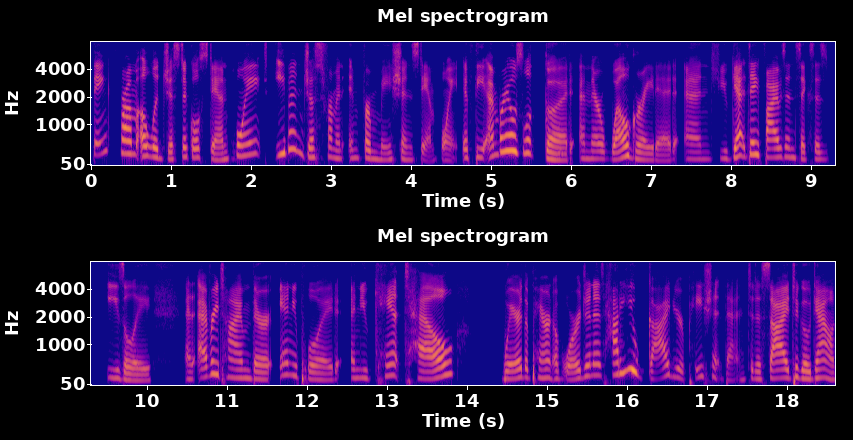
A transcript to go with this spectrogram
think from a logistical standpoint, even just from an information standpoint, if the embryos look good and they're well graded and you get day fives and sixes easily, and every time they're aneuploid and you can't tell where the parent of origin is, how do you guide your patient then to decide to go down?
